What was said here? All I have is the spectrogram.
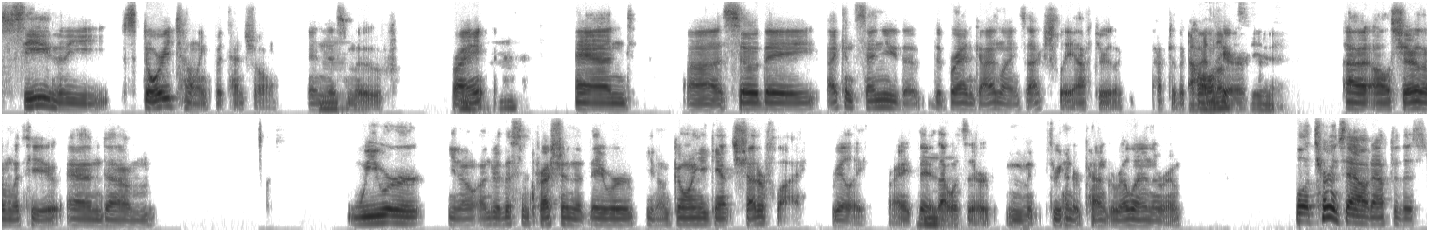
see the storytelling potential in mm. this move, right? Mm-hmm. And uh, so they, I can send you the the brand guidelines actually after the after the call here. Uh, I'll share them with you. And um, we were, you know, under this impression that they were, you know, going against Shutterfly, really, right? They, mm. That was their 300 pound gorilla in the room. Well, it turns out after this,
